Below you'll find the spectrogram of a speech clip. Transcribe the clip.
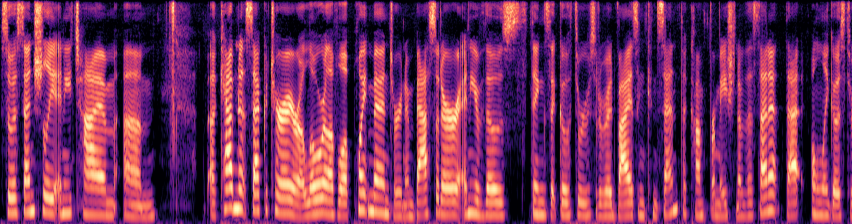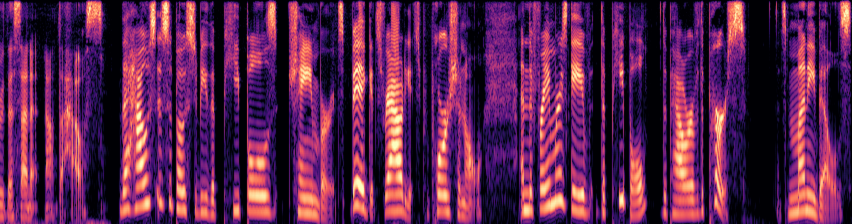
So essentially, anytime. Um, a cabinet secretary or a lower level appointment or an ambassador, any of those things that go through sort of advise and consent, the confirmation of the Senate, that only goes through the Senate, not the House. The House is supposed to be the people's chamber. It's big, it's rowdy, it's proportional. And the framers gave the people the power of the purse. That's money bills.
